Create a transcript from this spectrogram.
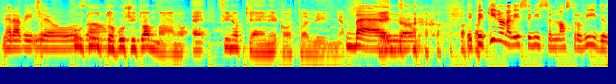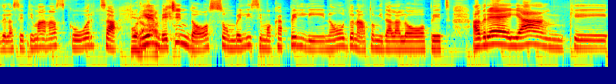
Meravigliosa. Cu- tutto cucito a mano è finocchiene cotto a legna. Bello. E- E per chi non avesse visto il nostro video della settimana scorsa, Poraccio. io invece indosso un bellissimo cappellino donatomi dalla Lopez. Avrei anche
